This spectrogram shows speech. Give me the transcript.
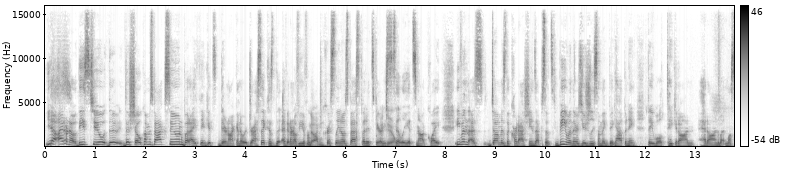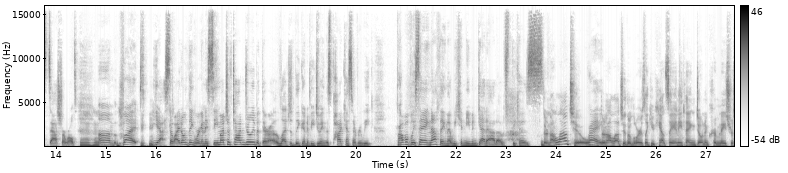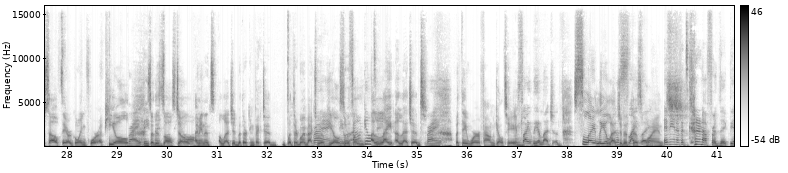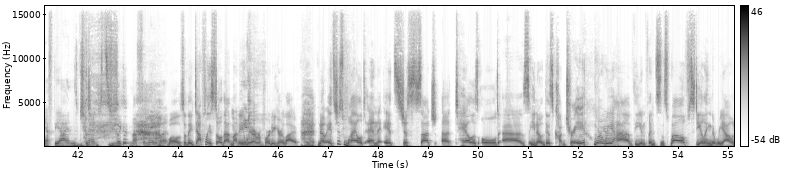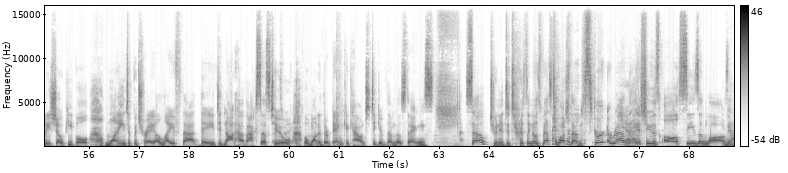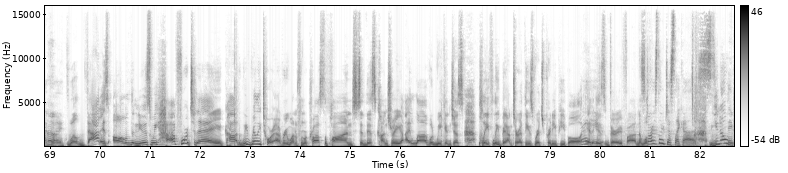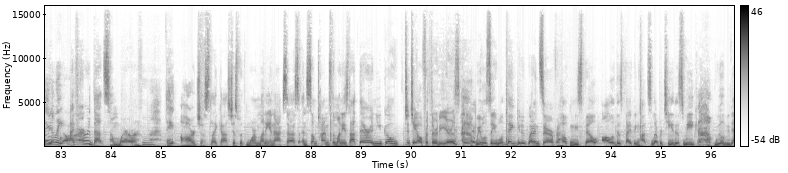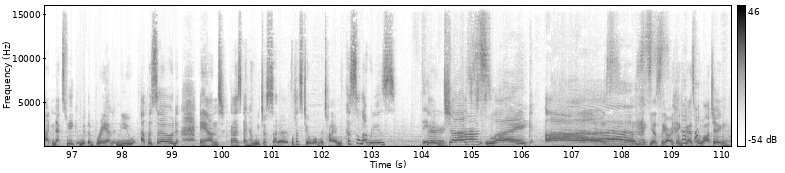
yeah, I don't know. These two, the the show comes back soon, but I think it's they're not going to address it because I don't know if you ever No. watched Chrisley Knows Best, but it's very silly. It's not quite even as dumb as the Kardashians episodes can be. When there's usually something big happening, they will take it on head on, unless it's Astroworld. Mm-hmm. Um, but yeah, so I don't think we're going to see much of Todd and Julie, but they're allegedly going to be doing this podcast every week. Probably saying nothing that we can even get out of because They're not allowed to. Right. They're not allowed to. Their lawyer's like, you can't say anything. Don't incriminate yourself. They are going for appeal. Right, they so this is to all still. I mean, it's alleged, but they're convicted. But they're going back to appeal. they So it's a, a light alleged. Right. But they were found guilty. Slightly alleged. Slightly alleged Just at this slightly. point. I mean, if it's good enough for the, the FBI and the judge, it's usually good enough for me. But Well, so they definitely stole that money. We are reporting here live. No, it's just wild. And it's just such a tale as old as, you know, this country where we have the inflated since wealth, stealing the reality show people, wanting to portray a life that they did not have access to, but wanted their bank account to give them those things. So tune into Chrisley Knows Best to watch them skirt around Yeah. the issues all season long. Exactly. Well, that is all of the news we have for today. God, we really tore everyone from across the pond to this country. I love when we can just playfully banter at these rich, pretty people. It Right. is very fun. We'll- stars, they're just like us. you know, They really are. I've heard that somewhere. Mm-hmm. They are just like us, just with more money and access. And sometimes the money's not there and you go to jail for 30 years. we will see. Well, thank you to Gwen and Sarah for helping me spill all of this piping hot celebrity this week. We will be back next week with a brand new episode. And guys, I know we just said it, but let's do it one more time. Because celebrities, they're, just, like us. Yes, they are. Thank you guys for watching.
